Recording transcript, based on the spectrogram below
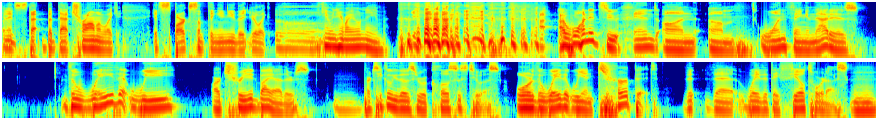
And it's that, but that trauma, like, it sparks something in you that you're like, "Oh." I can't even hear my own name. I, I wanted to end on um, one thing, and that is the way that we are treated by others, particularly those who are closest to us, or the way that we interpret the, the way that they feel toward us. Mhm.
